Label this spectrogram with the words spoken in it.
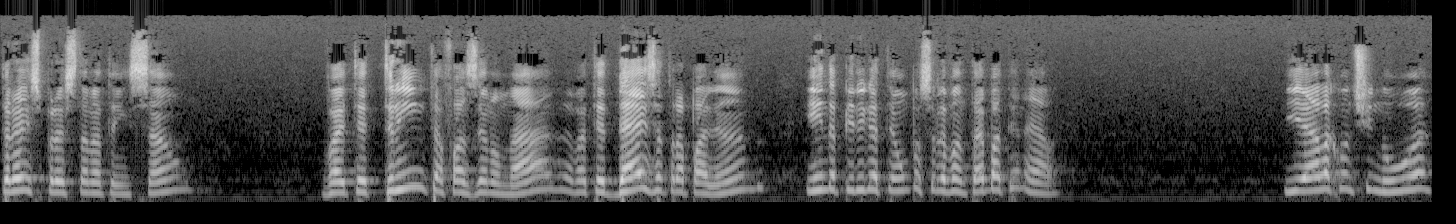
três prestando atenção, vai ter 30 fazendo nada, vai ter 10 atrapalhando, e ainda periga ter um para se levantar e bater nela. E ela continua,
